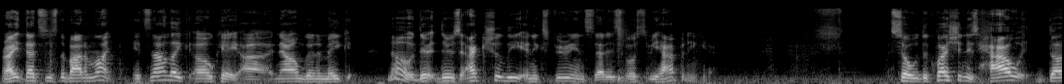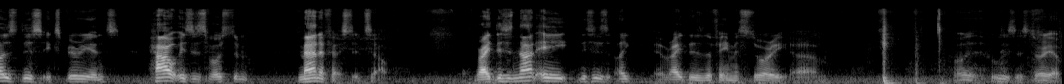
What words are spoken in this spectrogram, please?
Right? That's just the bottom line. It's not like okay, uh, now I'm going to make it. No, there, there's actually an experience that is supposed to be happening here. So the question is, how does this experience? How is it supposed to manifest itself? right? This is not a. This is like right. This is a famous story. Um, who is the story of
